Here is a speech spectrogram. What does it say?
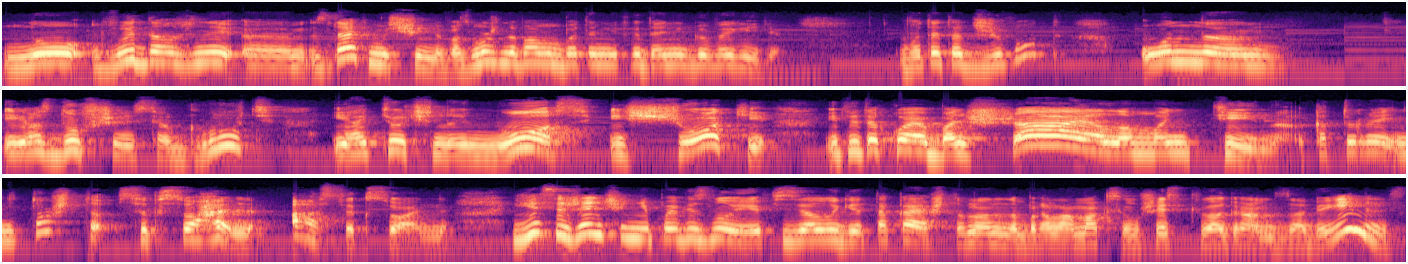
Но вы должны э, знать, мужчины, возможно, вам об этом никогда не говорили. Вот этот живот, он э, и раздувшаяся грудь, и отечный нос, и щеки, и ты такая большая ламантина, которая не то что сексуальна, а сексуальна. Если женщине повезло, ее физиология такая, что она набрала максимум 6 килограмм за беременность,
